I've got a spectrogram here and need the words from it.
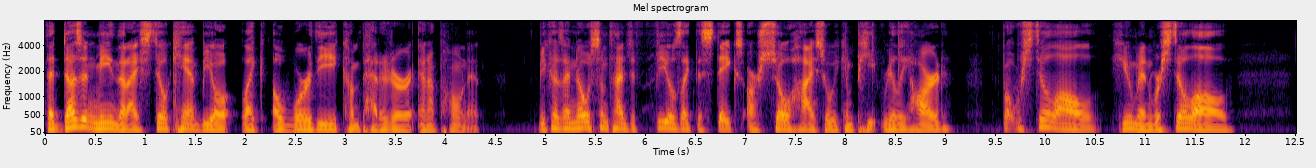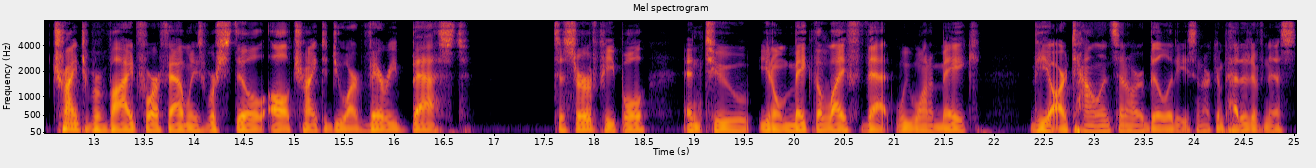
That doesn't mean that I still can't be a, like a worthy competitor and opponent. Because I know sometimes it feels like the stakes are so high, so we compete really hard, but we're still all human. We're still all trying to provide for our families. We're still all trying to do our very best to serve people and to, you know, make the life that we want to make via our talents and our abilities and our competitiveness.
